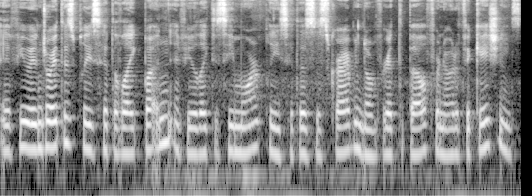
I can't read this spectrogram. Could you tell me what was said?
if you enjoyed this, please hit the like button. If you would like to see more, please hit the subscribe and don't forget the bell for notifications.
